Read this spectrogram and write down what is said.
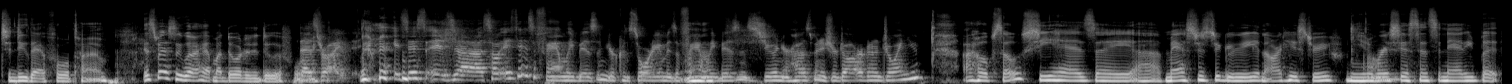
to do that full time, especially when I have my daughter to do it for That's me. right. Is this is uh, so? It is a family business. Your consortium is a family Mm-hmm. business. It's you and your husband. Is your daughter going to join you? I hope so. She has a uh, master's degree in art history from the Oh. University of Cincinnati, but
